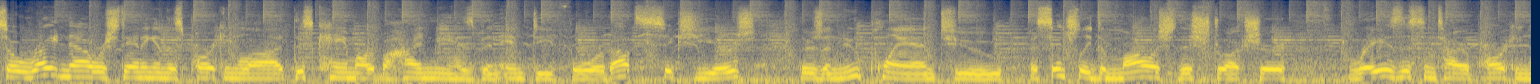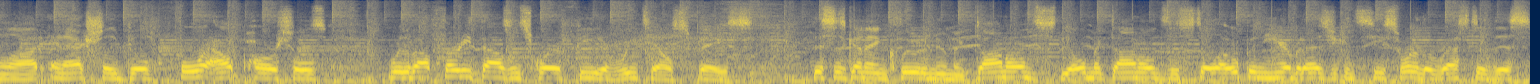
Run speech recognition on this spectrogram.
So right now we're standing in this parking lot. This Kmart behind me has been empty for about six years. There's a new plan to essentially demolish this structure, raze this entire parking lot, and actually build four out parcels with about 30,000 square feet of retail space. This is going to include a new McDonald's. The old McDonald's is still open here, but as you can see, sort of the rest of this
